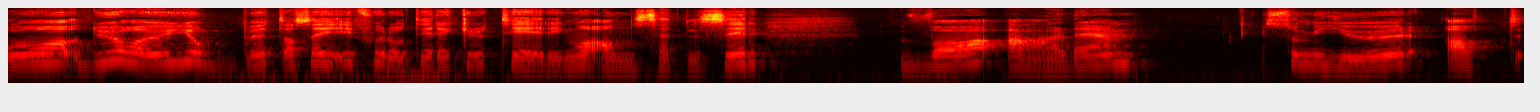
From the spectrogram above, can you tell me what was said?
Og du har jo jobbet altså i forhold til rekruttering og ansettelser. Hva er det som gjør at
